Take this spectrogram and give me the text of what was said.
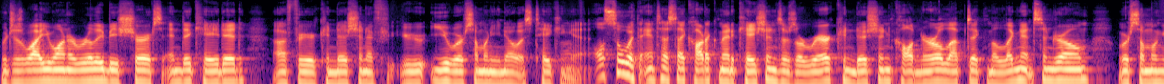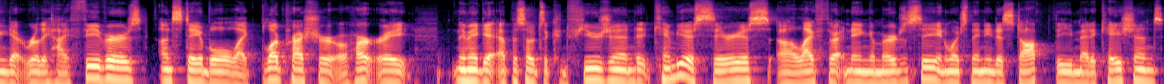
which is why you want to really be sure it's indicated uh, for your condition if you, you or someone you know is taking it. Also, with antipsychotic medications, there's a rare condition called neuroleptic malignant syndrome where someone can get really high fevers, unstable like blood pressure or heart rate. They may get episodes of confusion. It can be a serious, uh, life threatening emergency in which they need to stop the medications,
